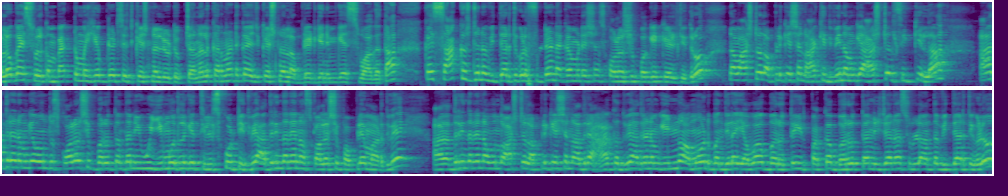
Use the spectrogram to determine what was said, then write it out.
Hello guys welcome back to my updates educational YouTube channel Karnataka educational ಅಪ್ಡೇಟ್ಗೆ ನಿಮಗೆ ಸ್ವಾಗತ. ಕೈ ಸಾಕಷ್ಟು ಜನ ವಿದ್ಯಾರ್ಥಿಗಳು ಫುಡ್ ಆ್ಯಂಡ್ ಅಕಾಮಿಡೇಷನ್ ಸ್ಕಾಲರ್ಶಿಪ್ ಬಗ್ಗೆ ಕೇಳ್ತಿದ್ರು. ನಾವು ಹಾಸ್ಟೆಲ್ ಅಪ್ಲಿಕೇಶನ್ ಹಾಕಿದ್ವಿ, ನಮಗೆ ಹಾಸ್ಟೆಲ್ ಸಿಕ್ಕಿಲ್ಲ. ಆದರೆ ನಮಗೆ ಒಂದು ಸ್ಕಾಲರ್ಶಿಪ್ ಬರುತ್ತಂತ ನೀವು ಈ ಮೊದಲಿಗೆ ತಿಳಿಸ್ಕೊಟ್ಟಿದ್ವಿ. ಅದರಿಂದನೇ ನಾವು ಸ್ಕಾಲರ್ಶಿಪ್ ಅಪ್ಲೈ ಮಾಡಿದ್ವಿ. ಅದರಿಂದನೇ ನಾವು ಒಂದು ಹಾಸ್ಟೆಲ್ ಅಪ್ಲಿಕೇಶನ್ ಆದರೆ ಹಾಕಿದ್ವಿ, ಆದರೆ ನಮಗೆ ಇನ್ನೂ ಅಮೌಂಟ್ ಬಂದಿಲ್ಲ. ಯಾವಾಗ ಬರುತ್ತೆ, ಇದು ಪಕ್ಕ ಬರುತ್ತಾ, ನಿಜನ, ಸುಳ್ಳ ಅಂತ ವಿದ್ಯಾರ್ಥಿಗಳು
